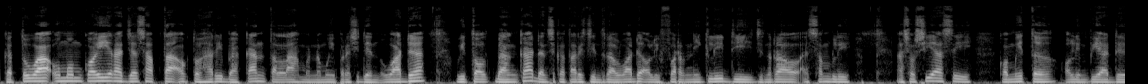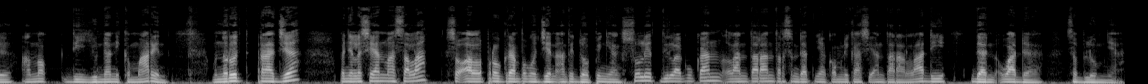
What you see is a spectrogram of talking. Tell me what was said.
Ketua Umum KOI Raja Sabta Oktohari bahkan telah menemui Presiden WADA Witold Bangka dan Sekretaris Jenderal WADA Oliver Nigli di General Assembly Asosiasi Komite Olimpiade ANOK di Yunani kemarin. Menurut Raja, penyelesaian masalah soal program pengujian anti doping yang sulit dilakukan lantaran tersendatnya komunikasi antara LADI dan WADA sebelumnya.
